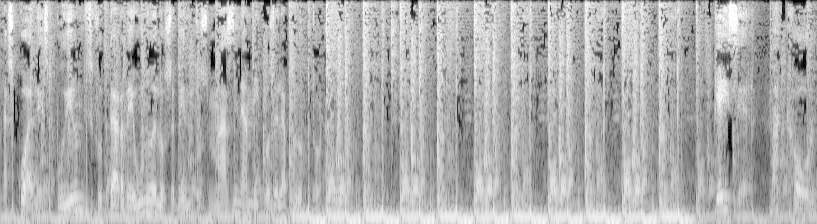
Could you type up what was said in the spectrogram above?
las cuales pudieron disfrutar de uno de los eventos más dinámicos de la productora. Geyser, Mac Hole,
